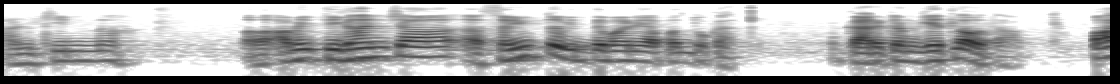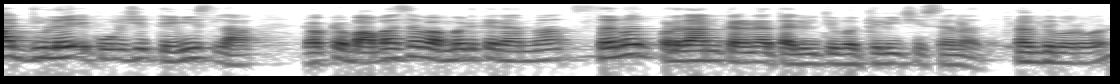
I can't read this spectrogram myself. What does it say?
आणखीन आम्ही तिघांच्या संयुक्त विद्यमाने आपण तो का- कार्यक्रम घेतला होता. पाच जुलै एकोणीसशे तेवीसला डॉक्टर बाबासाहेब आंबेडकर यांना सनद प्रदान करण्यात आली होती वकिलीची सनद. अगदी बरोबर.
